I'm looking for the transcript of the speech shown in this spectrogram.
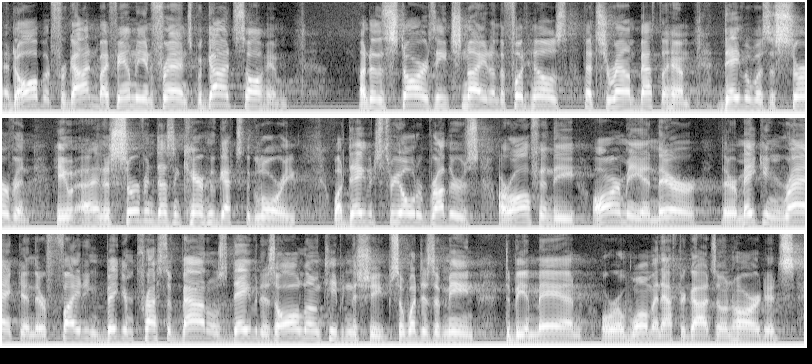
and all but forgotten by family and friends. But God saw him under the stars each night on the foothills that surround Bethlehem. David was a servant, he, uh, and a servant doesn't care who gets the glory. While David's three older brothers are off in the army and they're, they're making rank and they're fighting big, impressive battles, David is all alone keeping the sheep. So, what does it mean to be a man or a woman after God's own heart? It's,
